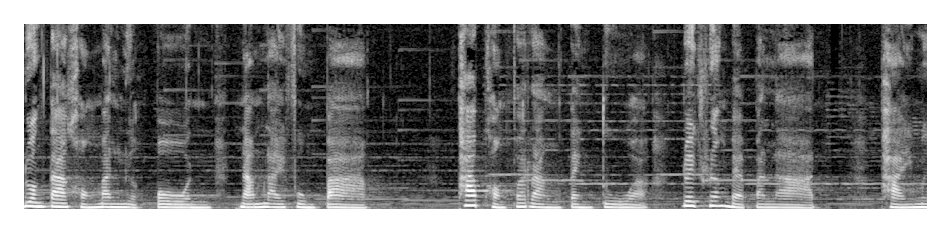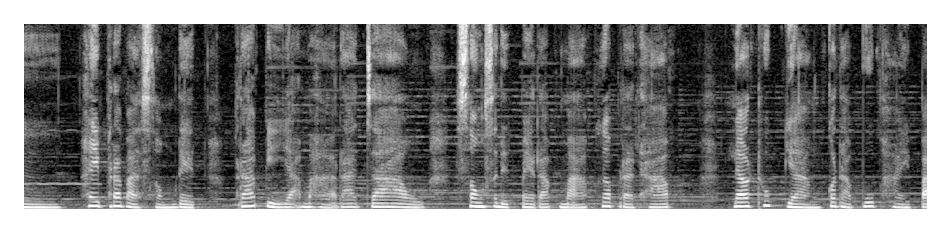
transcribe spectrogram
ดวงตาของมันเหลือกโปน น้ำลายฟูมปาก ภาพของฝรั่งแต่งตัวด้วยเครื่องแบบประหลาดผายมือให้พระบาทสมเด็จ พระปิยมหาราชเจ้า ทรงเสด็จไปรับม้าเพื่อประทับ แล้วทุกอย่างก็ดับวูบหายไป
